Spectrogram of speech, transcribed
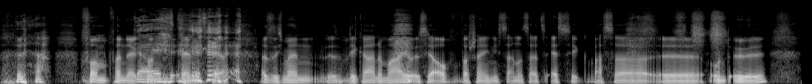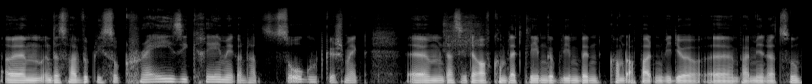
von, von der Geil. Konsistenz her. Also ich meine, vegane Mayo ist ja auch wahrscheinlich nichts anderes als Essig, Wasser äh, und Öl. Ähm, und das war wirklich so crazy cremig und hat so gut geschmeckt, ähm, dass ich darauf komplett kleben geblieben bin. Kommt auch bald ein Video äh, bei mir dazu.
